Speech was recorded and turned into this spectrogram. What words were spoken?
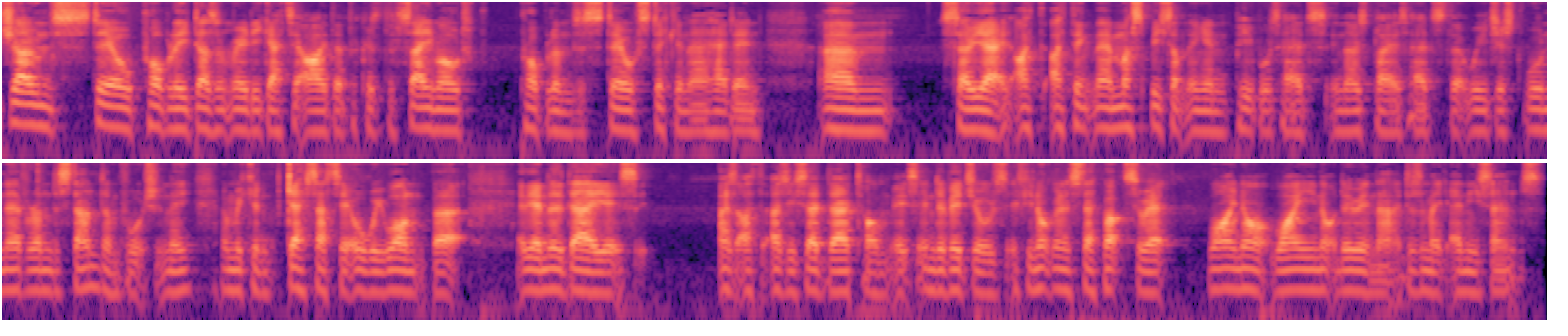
Jones still probably doesn't really get it either because the same old problems are still sticking their head in. Um, so yeah, I I think there must be something in people's heads, in those players' heads, that we just will never understand, unfortunately. And we can guess at it all we want, but at the end of the day, it's as as you said there, Tom. It's individuals. If you're not going to step up to it, why not? Why are you not doing that? It doesn't make any sense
